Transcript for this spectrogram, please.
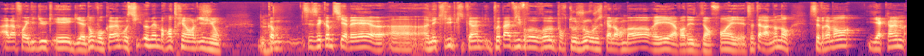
à la fois Eliduc et Guéadon vont quand même aussi eux-mêmes rentrer en religion. Comme- C'est comme s'il y avait euh, un, un équilibre qui quand même, ils ne pouvaient pas vivre heureux pour toujours jusqu'à leur mort et avoir des enfants, et, etc. Non, non, c'est vraiment, il y a quand même,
